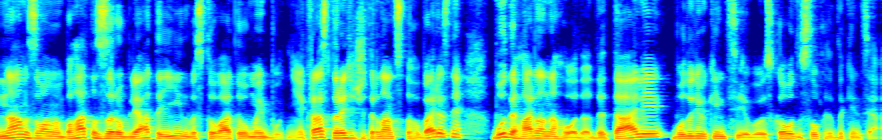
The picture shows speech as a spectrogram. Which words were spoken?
нам з вами багато заробляти і інвестувати у майбутнє. Якраз, до речі, 14 березня буде гарна нагода. Деталі будуть у кінці. Обов'язково дослухати до кінця.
